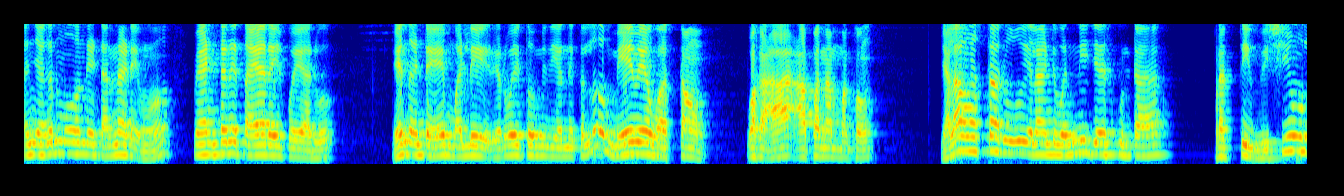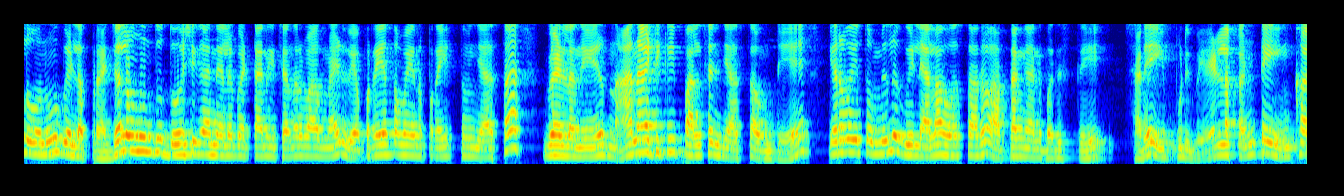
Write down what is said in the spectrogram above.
అని జగన్మోహన్ రెడ్డి అన్నాడేమో వెంటనే తయారైపోయారు. ఏంటంటే మళ్ళీ ఇరవై తొమ్మిది ఎన్నికల్లో మేమే వస్తాం ఒక అపనమ్మకం. ఎలా వస్తారు? ఇలాంటివన్నీ చేసుకుంటా? ప్రతి విషయంలోనూ వీళ్ళ ప్రజల ముందు దోషిగా నిలబెట్టడానికి చంద్రబాబు నాయుడు విపరీతమైన ప్రయత్నం చేస్తా వీళ్ళని నానాటికి పలచం చేస్తూ ఉంటే ఇరవై తొమ్మిదిలో వీళ్ళు ఎలా వస్తారో అర్థం కాని పరిస్థితి. సరే ఇప్పుడు వీళ్ళకంటే ఇంకా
